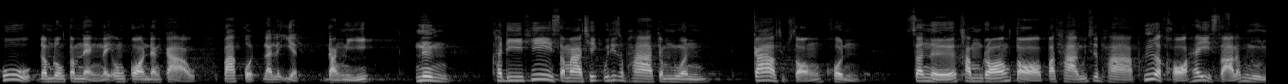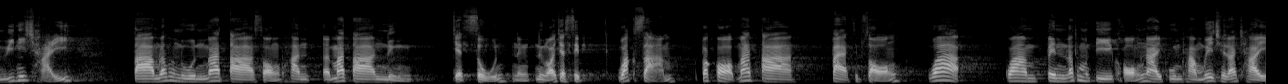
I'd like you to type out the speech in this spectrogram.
ผู้ดำรงตำแหน่งในองค์กรดังกล่าว ปรากฏรายละเอียดดังนี้ 1. คดีที่สมาชิกวุฒิสภาจำนวน 92 คน เสนอคำร้องต่อประธานวุฒิสภา เพื่อขอให้สารรัฐธรรมนูญวินิจฉัย ตามรัฐธรรมนูญมาตรา2,000มาตรา170 170วรรค3ประกอบมาตรา 82 ว่าความเป็นรัฐมนตรีของนายภูมิธรรมเวชชชัย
